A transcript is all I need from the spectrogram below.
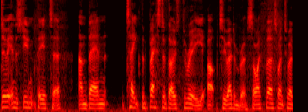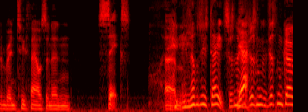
do it in the student theatre, and then take the best of those three up to Edinburgh. So I first went to Edinburgh in two thousand and six. he, um, he loves his dates, doesn't he? yeah. He doesn't he doesn't go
